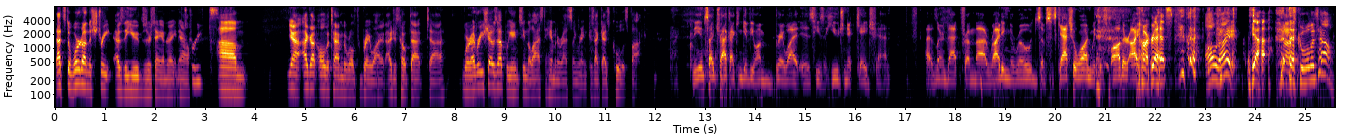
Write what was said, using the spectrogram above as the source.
that's the word on the street, as the youths are saying right now. Streets. Um, yeah, I got all the time in the world for Bray Wyatt. I just hope that uh, wherever he shows up, we ain't seen the last of him in a wrestling ring because that guy's cool as fuck. The inside track I can give you on Bray Wyatt is he's a huge Nick Cage fan. I learned that from uh, riding the roads of Saskatchewan with his father, IRS. All right. Yeah. That's cool as hell.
